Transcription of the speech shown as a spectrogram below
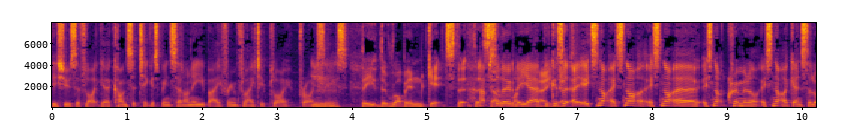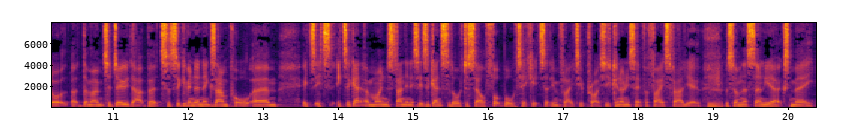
the issues of like uh, concert tickets being sold on eBay for inflated pli- prices. The the Robin gets that, that sell them on Absolutely, yeah, eBay, because yes. it's not, it's not, it's not, uh, it's not criminal. It's not against the law at the moment to do that. But to, to give an example, um, it's, it's, it's against. My understanding is it's against the law to sell football tickets at inflated prices. You can only sell it for face value. Hmm. But something that certainly irks me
